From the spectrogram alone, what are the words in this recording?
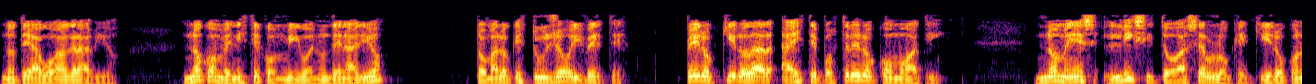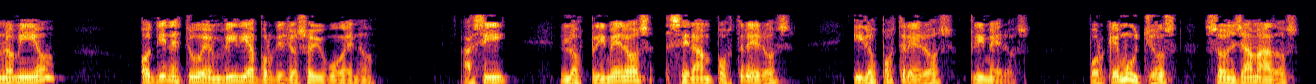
no te hago agravio. ¿No conveniste conmigo en un denario? Toma lo que es tuyo y vete. Pero quiero dar a este postrero como a ti. ¿No me es lícito hacer lo que quiero con lo mío? ¿O tienes tú envidia porque yo soy bueno? Así, los primeros serán postreros y los postreros primeros, porque muchos son llamados,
